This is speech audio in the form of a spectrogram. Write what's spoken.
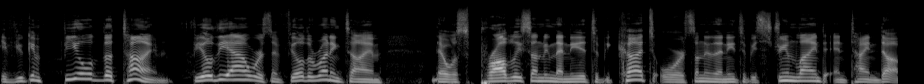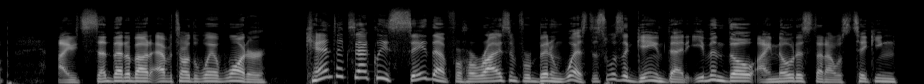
if you can feel the time, feel the hours, and feel the running time there was probably something that needed to be cut or something that needed to be streamlined and tightened up. I said that about Avatar The Way of Water. Can't exactly say that for Horizon Forbidden West. This was a game that, even though I noticed that I was taking,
